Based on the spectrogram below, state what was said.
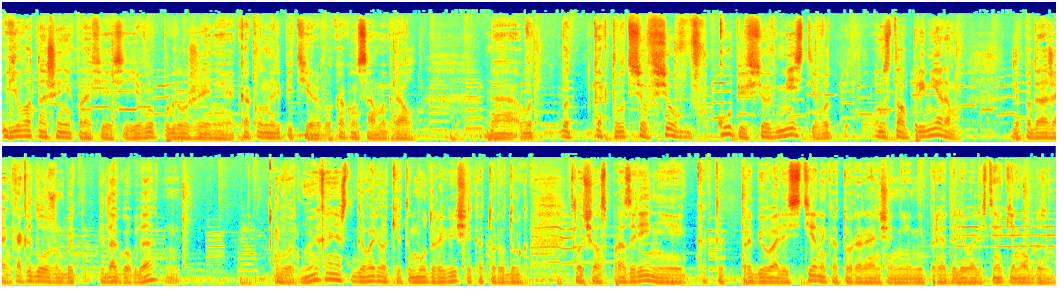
его отношение к профессии, его погружение, как он репетировал, как он сам играл. Да, вот, вот как-то вот все, все в купе, все вместе. Вот он стал примером для подражания, как и должен быть педагог, да? Вот. Ну и, конечно, говорил какие-то мудрые вещи, которые вдруг случалось прозрение, и как-то пробивались стены, которые раньше не, не преодолевались никаким образом.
